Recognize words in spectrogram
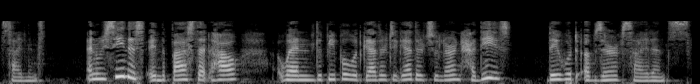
silence. And we see this in the past that how when the people would gather together to learn hadith, they would observe silence.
